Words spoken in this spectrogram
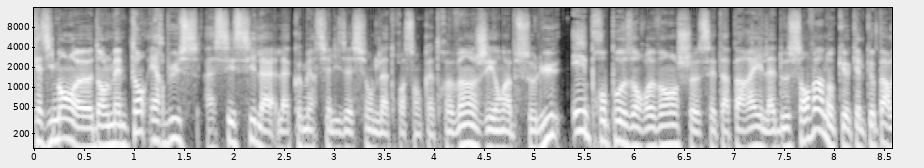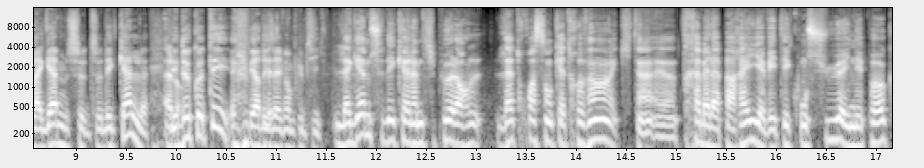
quasiment euh, dans le même temps, Airbus a cessé la, la commercialisation de la 380, géant absolu, et propose en revanche cet appareil, la 220. Donc euh, quelque part, la gamme se, se décale des Alors- deux côtés vers des avions plus petits. La gamme se décale un petit peu. Alors la 380, qui est un, un très bel appareil, avait été conçu à une époque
